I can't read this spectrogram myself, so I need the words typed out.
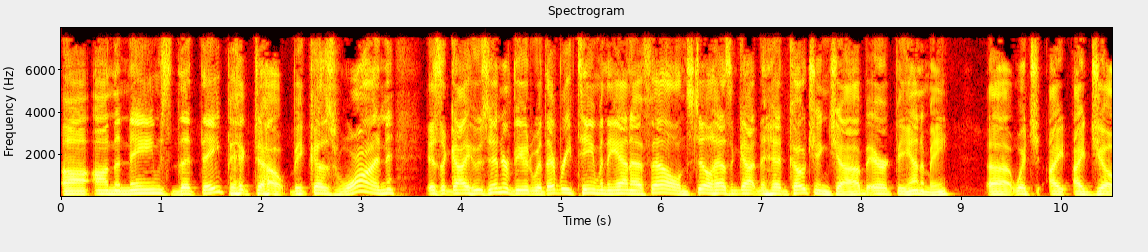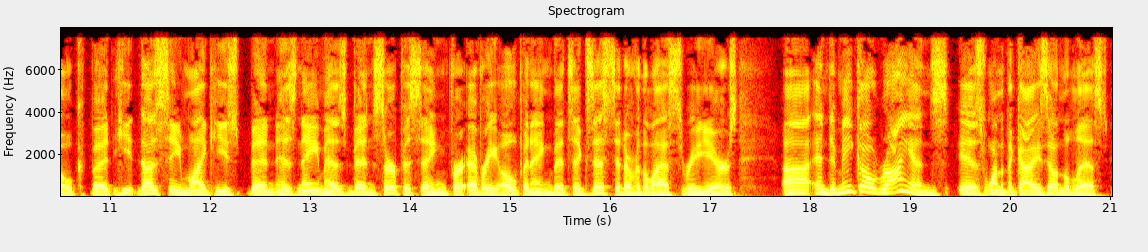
uh, on the names that they picked out because one is a guy who's interviewed with every team in the NFL and still hasn't gotten a head coaching job, Eric Bieniemy. Uh, which I, I joke, but he does seem like he's been his name has been surfacing for every opening that's existed over the last three years. Uh, and DeMeco Ryans is one of the guys on the list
